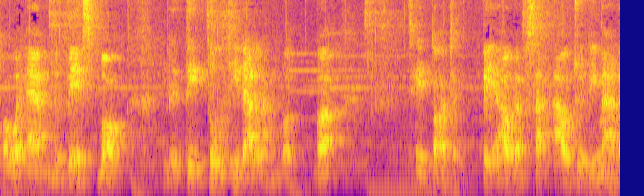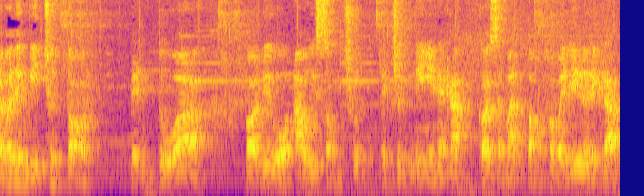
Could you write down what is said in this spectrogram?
power amp หรือ bass box หรือตีตู้ที่ด้านหลังรถก็ใช้ต่อจาก p out แบบ sub out ชุดนี้มา แล้วก็จะมีชุดต่อเป็นตัว audio out อีก 2 ชุดเป็นชุดนี้นะครับ ก็สามารถต่อเข้าไปได้เลยครับ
